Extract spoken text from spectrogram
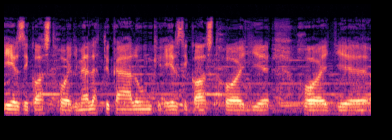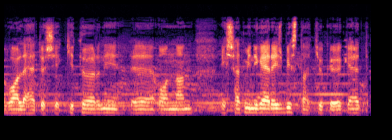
érzik azt, hogy mellettük állunk, érzik azt, hogy, hogy van lehetőség kitörni onnan, és hát mindig erre is biztatjuk őket.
